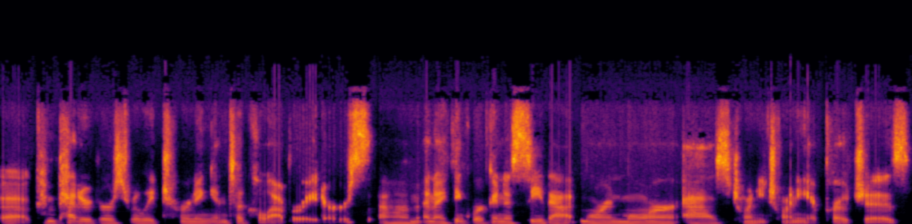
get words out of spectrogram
uh, competitors really turning into collaborators. Um, and I think we're going to see that more and more as 2020 approaches.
